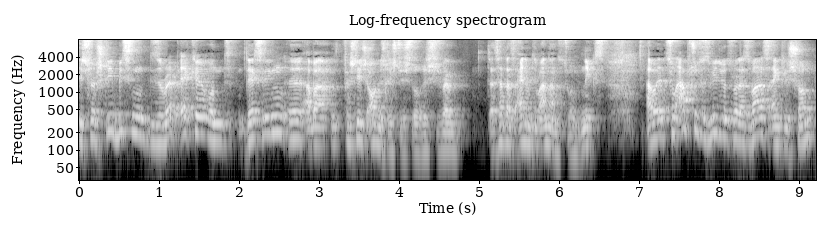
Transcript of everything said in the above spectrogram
Ich verstehe bisschen diese Rap-Ecke und deswegen, äh, aber verstehe ich auch nicht richtig so richtig, weil das hat das eine mit dem anderen zu tun. Nix. Aber jetzt zum Abschluss des Videos, weil das war es eigentlich schon,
